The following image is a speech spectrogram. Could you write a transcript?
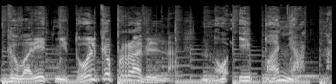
Говорить не только правильно, но и понятно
